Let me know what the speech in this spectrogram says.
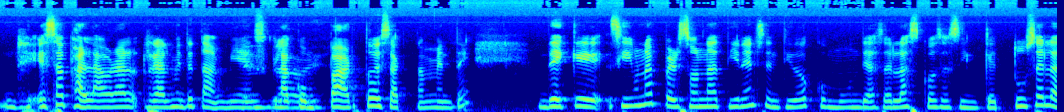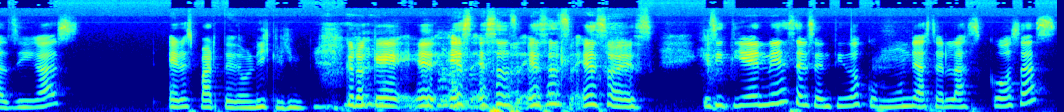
esa palabra realmente también la comparto exactamente, de que si una persona tiene el sentido común de hacer las cosas sin que tú se las digas, eres parte de OnlyClean. Creo que e, es, eso es, que si tienes el sentido común de hacer las cosas,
